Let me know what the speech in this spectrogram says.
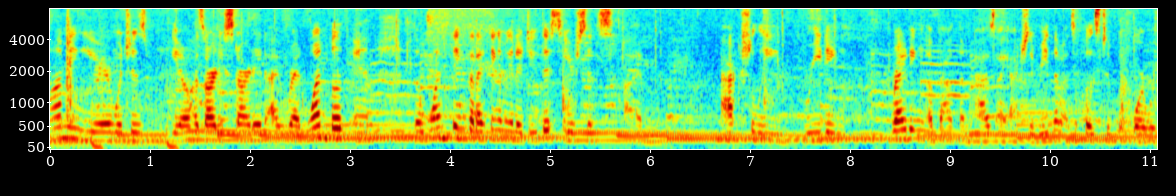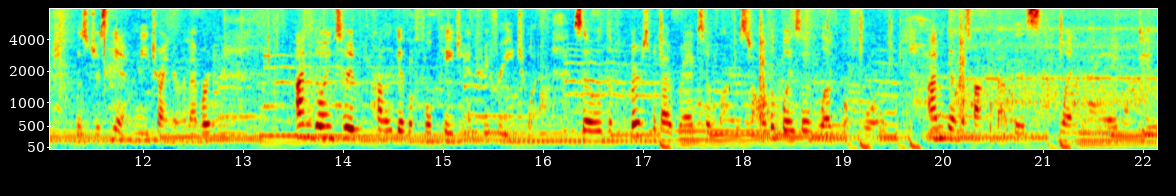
coming year, which is you know has already started, I've read one book, and the one thing that I think I'm going to do this year, since I'm actually reading writing about them as I actually read them, as opposed to before, which was just you know me trying to remember. I'm going to probably give a full page entry for each one. So the first book I've read so far is To All the Boys I've Loved Before. I'm going to talk about this when I do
